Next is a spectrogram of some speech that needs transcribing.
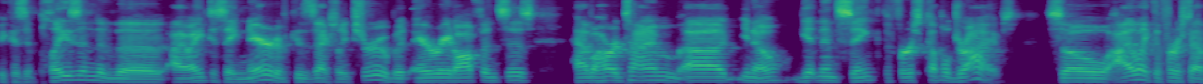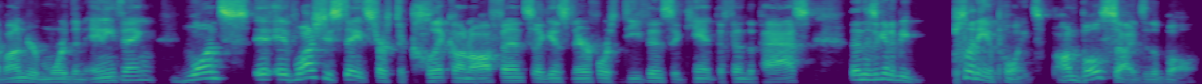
because it plays into the, I hate to say narrative because it's actually true, but air raid offenses have a hard time, uh, you know, getting in sync the first couple drives. So I like the first half under more than anything. Once, if Washington State starts to click on offense against an Air Force defense that can't defend the pass, then there's going to be plenty of points on both sides of the ball.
